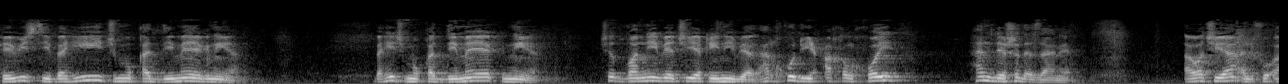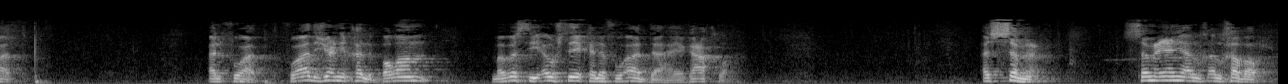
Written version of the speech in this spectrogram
في ويستي بهيج مقدمة نية بهيج مقدمة نية چ ظني بيت چ يقيني بيت هر خودي عقل خوي هندي شد أزانه أو چيا الفؤاد. الفؤاد. فؤاد يعني قلب بلان ما بس أو شتيك لفؤاد ده هيك عقله السمع. السمع يعني الخبر.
